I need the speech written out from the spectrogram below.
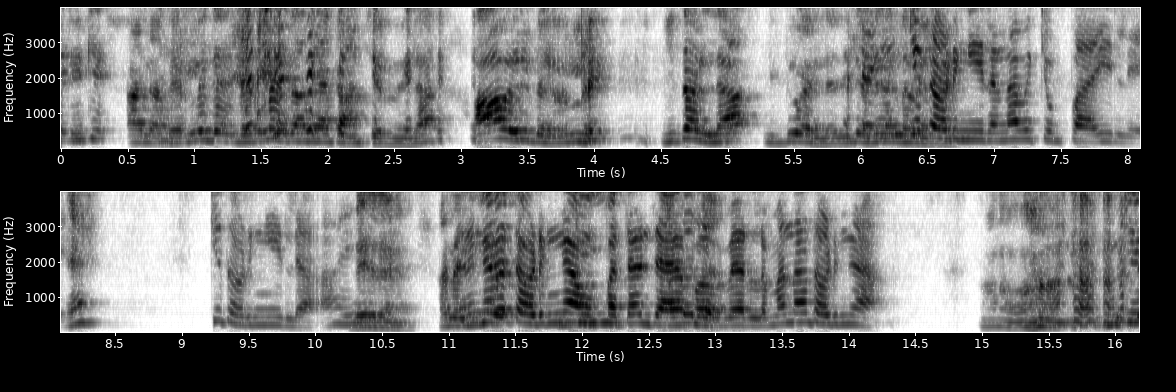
എനിക്ക് അല്ല വിരലിന്റെ വിരൽ ഏതാന്ന് ഞാൻ കാണിച്ചിരുന്നില്ല. ആ ഒരു വിരൽ ഇതല്ല ഇതുമല്ല എനിക്ക്. തുടങ്ങിയില്ല. എന്നാ ഉപ്പായില്ലേ? എനിക്ക് തുടങ്ങിയില്ല. ഇങ്ങനെ തുടങ്ങ മുപ്പത്തഞ്ചായപ്പോ. വിരലും എന്നാ തുടങ്ങ? ആണോ? എനിക്ക്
